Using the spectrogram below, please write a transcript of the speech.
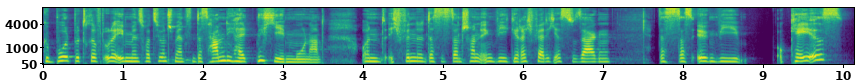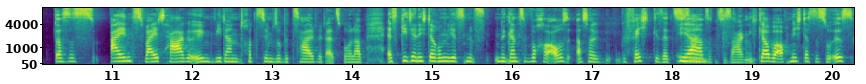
Geburt betrifft oder eben Menstruationsschmerzen, das haben die halt nicht jeden Monat. Und ich finde, dass es dann schon irgendwie gerechtfertigt ist zu sagen, dass das irgendwie okay ist, dass es ein, zwei Tage irgendwie dann trotzdem so bezahlt wird als Urlaub. Es geht ja nicht darum, jetzt eine, eine ganze Woche aus, außer Gefecht gesetzt zu ja. sein, sozusagen. Ich glaube auch nicht, dass es so ist,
